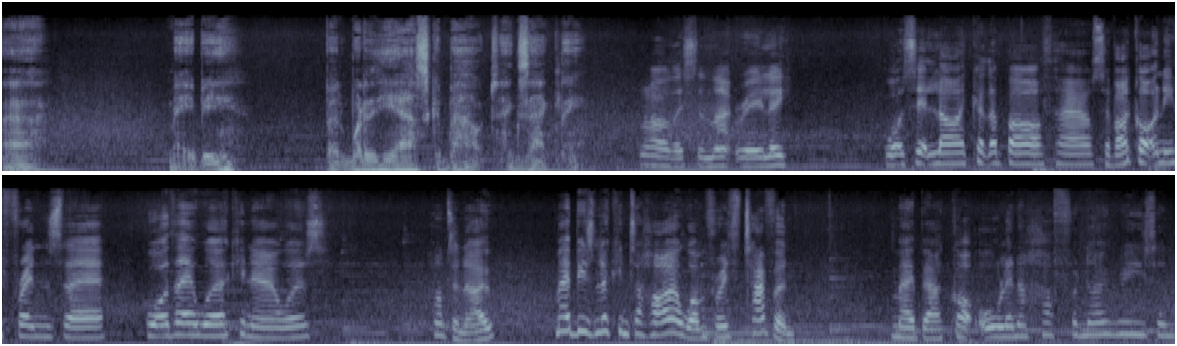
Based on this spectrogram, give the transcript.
Ah, maybe. But what did he ask about, exactly? Oh, this and that, really. What's it like at the bathhouse? Have I got any friends there? What are their working hours? I don't know. Maybe he's looking to hire one for his tavern. Maybe I got all in a huff for no reason.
